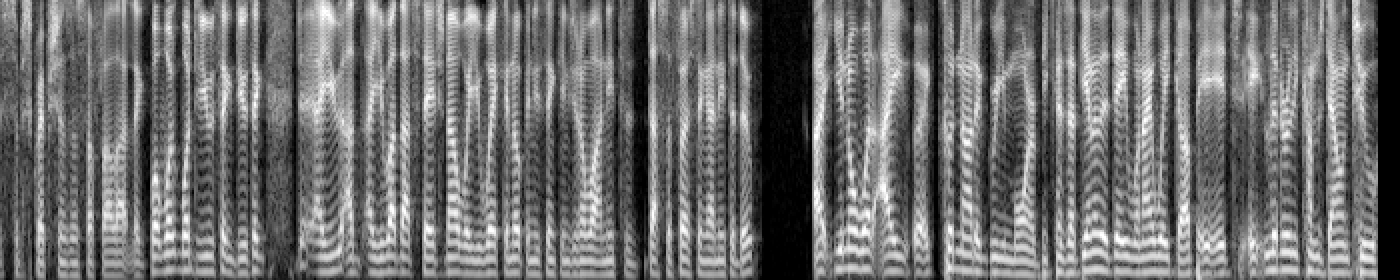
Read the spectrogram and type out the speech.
subscriptions and stuff like that. Like what what, what do you think? Do you think are you are you at that stage now where you're waking up and you're thinking "Do you know what? I need to that's the first thing i need to do Uh, you know what? I uh, could not agree more because at the end of the day, when I wake up, it, it's it literally comes down to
